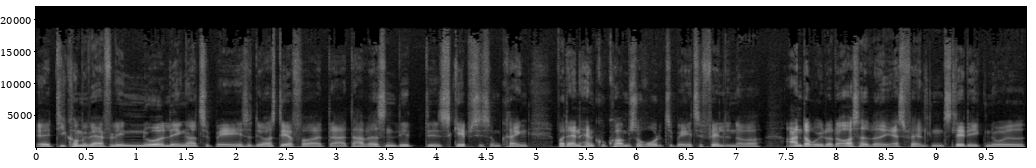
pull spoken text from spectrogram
øh, de kom i hvert fald ind noget længere tilbage, så det er også derfor, at der, der har været sådan lidt øh, skepsis omkring, hvordan han kunne komme så hurtigt tilbage til feltet, når andre rytter, der også havde været i asfalten, slet ikke noget,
